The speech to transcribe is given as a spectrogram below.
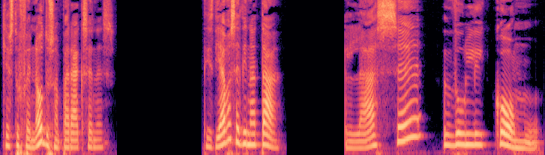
και στου φαινόντουσαν παράξενες. Τις διάβασε δυνατά. «Λάσε δουλικό μου».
